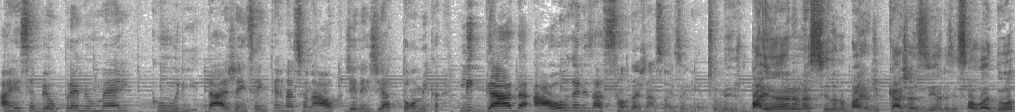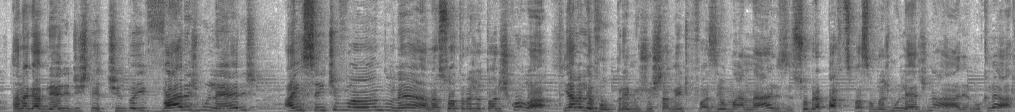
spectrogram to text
a receber o prêmio Mary Da Agência Internacional de Energia Atômica, ligada à Organização das Nações Unidas. Isso mesmo. Baiana, nascida no bairro de Cajazeiras, em Salvador, Ana Gabriele diz ter tido aí várias mulheres a incentivando né, na sua trajetória escolar. E ela levou o prêmio justamente por fazer uma análise sobre a participação das mulheres na área nuclear.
